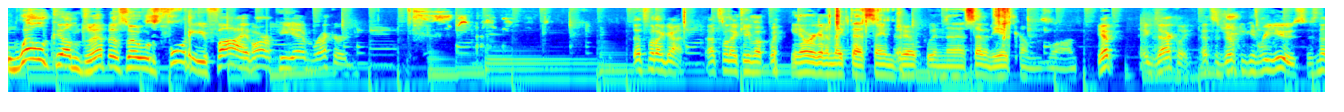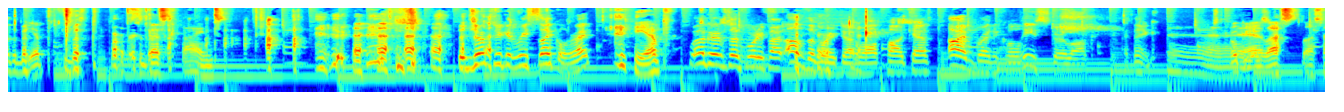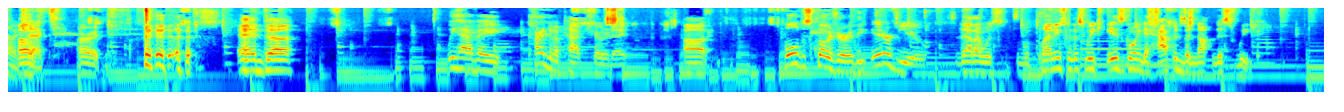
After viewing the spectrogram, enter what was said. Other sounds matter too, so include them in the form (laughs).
Welcome to episode 45 RPM record. That's what I got. That's what I came up with. You know we're gonna make that same joke when uh, 78 comes along. Yep, exactly. That's a joke you can reuse. Isn't that the best? Yep. (laughs) the best part? That's the best kind. (laughs) the jokes you can recycle, right? yep. Welcome to episode 45 of the Breakdown Wall podcast. I'm Brandon Cole. He's Sherlock, I think. Uh, Hope last last time I Uh, checked. All right. (laughs) and uh, we have a kind of a packed show today. Uh, full disclosure: the interview that I was planning for this week is going to happen, but not this week.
